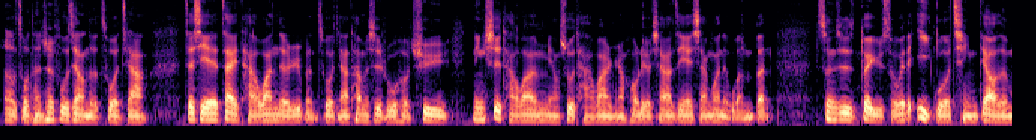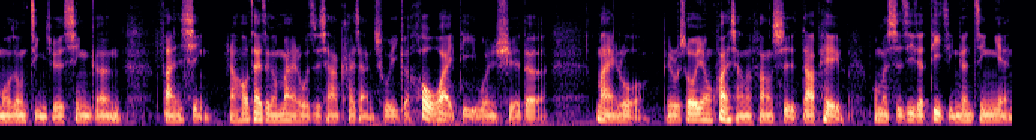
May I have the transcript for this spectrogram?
呃佐藤春夫这样的作家，这些在台湾的日本作家，他们是如何去凝视台湾、描述台湾，然后留下了这些相关的文本，甚至对于所谓的异国情调的某种警觉性跟反省，然后在这个脉络之下，开展出一个后外地文学的。脉络，比如说用幻想的方式搭配我们实际的地景跟经验，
